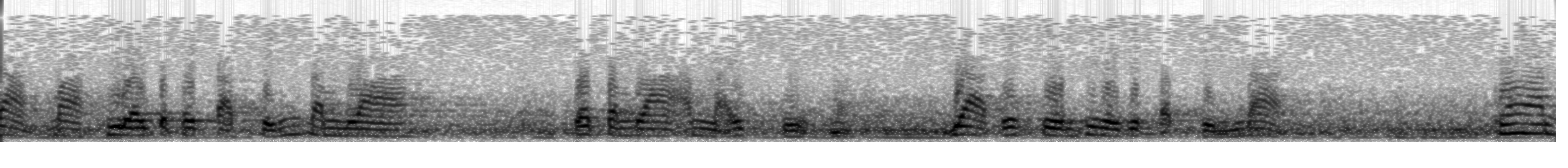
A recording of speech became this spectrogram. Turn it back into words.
ยากมากที่เราจะไปตัดสินตำราว่าตำราอันไหนถูกนะยากเหลือเกินที่เราจะตัดสินได้ เพราะฉะนั้น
